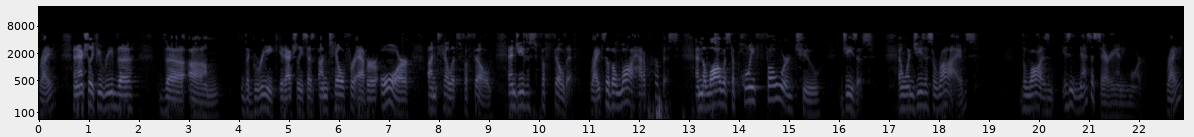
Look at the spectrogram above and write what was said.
Right? And actually, if you read the the um, the Greek, it actually says until forever or until it's fulfilled. And Jesus fulfilled it right? So the law had a purpose, and the law was to point forward to Jesus. And when Jesus arrives, the law isn't, isn't necessary anymore, right?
